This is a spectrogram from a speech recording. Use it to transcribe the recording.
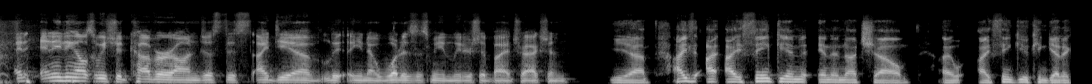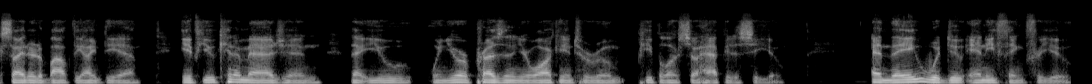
and anything else we should cover on just this idea of you know what does this mean leadership by attraction? Yeah, I I, I think in in a nutshell, I I think you can get excited about the idea if you can imagine that you when you're a president, you're walking into a room, people are so happy to see you, and they would do anything for you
